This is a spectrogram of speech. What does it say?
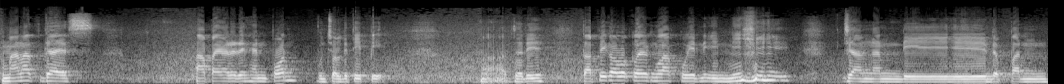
Gimana guys apa yang ada di handphone muncul di TV nah, jadi tapi kalau kalian ngelakuin ini jangan di depan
